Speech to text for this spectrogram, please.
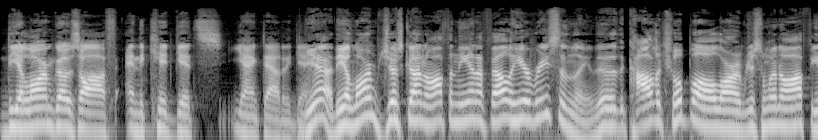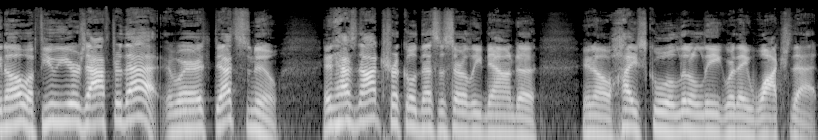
the alarm goes off and the kid gets yanked out of the game. Yeah, the alarm's just gone off in the NFL here recently. The, the college football alarm just went off, you know, a few years after that, where it, that's new. It has not trickled necessarily down to, you know, high school, little league where they watch that.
